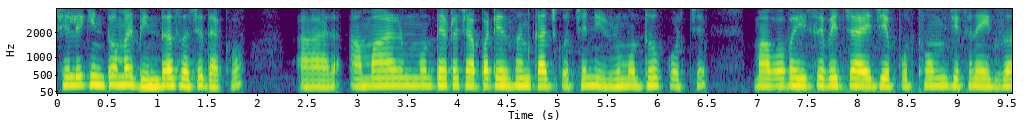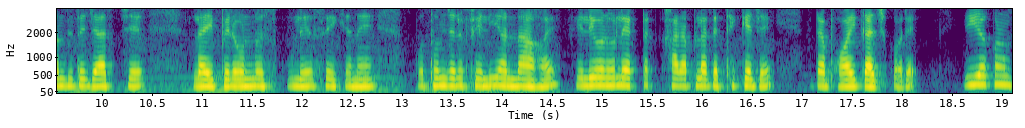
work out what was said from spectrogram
ছেলে কিন্তু আমার বিন্দাস আছে দেখো। আর আমার মধ্যে একটা চাপা টেনশন কাজ করছে, নিরুর মধ্যেও করছে। মা বাবা হিসেবে চায় যে প্রথম যেখানে এক্সাম দিতে যাচ্ছে লাইফের অন্য স্কুলে সেখানে প্রথম যেন ফেলিওর না হয়। ফেলিওর হলে একটা খারাপ লাগা থেকে যায়, একটা ভয় কাজ করে। রিও এখন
